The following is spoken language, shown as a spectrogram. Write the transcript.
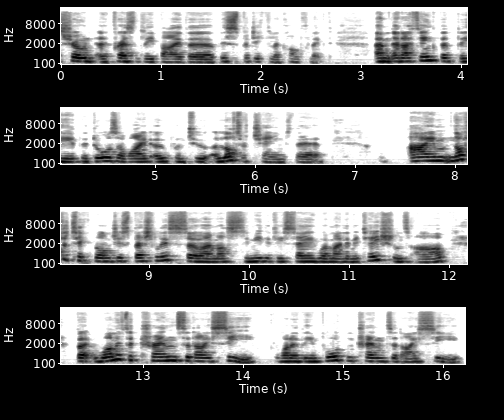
shown presently by the this particular conflict. Um, and I think that the, the doors are wide open to a lot of change there. I'm not a technology specialist, so I must immediately say where my limitations are. But one of the trends that I see, one of the important trends that I see,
